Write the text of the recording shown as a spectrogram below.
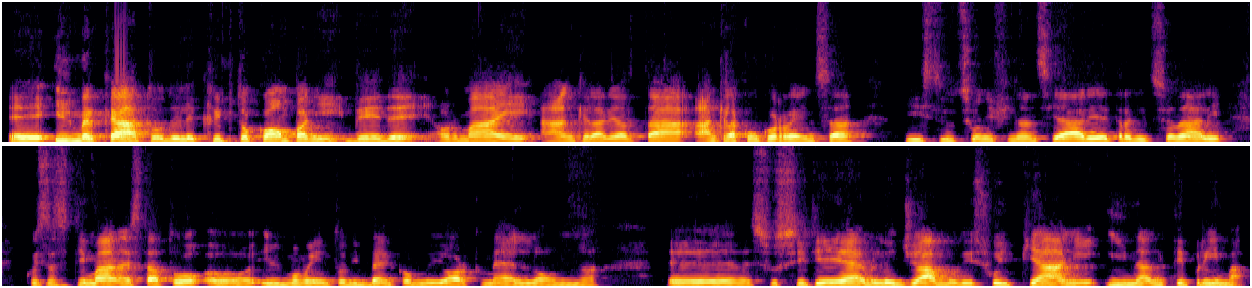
Eh, il mercato delle crypto company vede ormai anche la realtà, anche la concorrenza di istituzioni finanziarie tradizionali. Questa settimana è stato eh, il momento di Bank of New York Mellon, eh, su CTAM leggiamo dei suoi piani in anteprima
